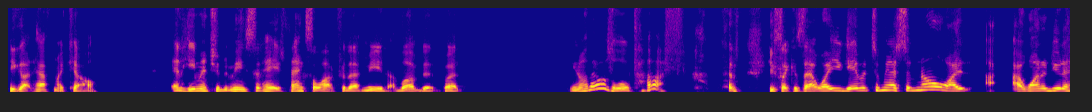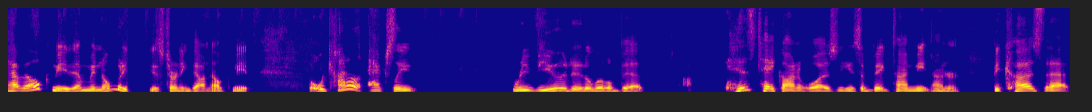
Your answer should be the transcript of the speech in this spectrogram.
he got half my cow, and he mentioned to me, he said, "Hey, thanks a lot for that meat. I loved it, but you know that was a little tough." He's like, "Is that why you gave it to me?" I said, "No, I I wanted you to have elk meat. I mean, nobody is turning down elk meat." But we kind of actually reviewed it a little bit. His take on it was and he's a big time meat hunter because that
